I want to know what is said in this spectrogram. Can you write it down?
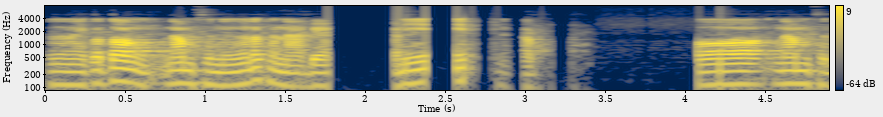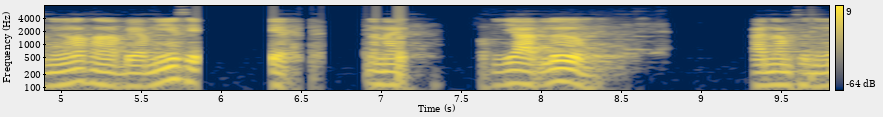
นัดนายก็ต้องนำเสนอลักษณะแบบนี้นะครับ พอนำเสนอลักษณะแบบนี้เสร็จนัดนายขออนุญาตเริ่ม การนำเสนอ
